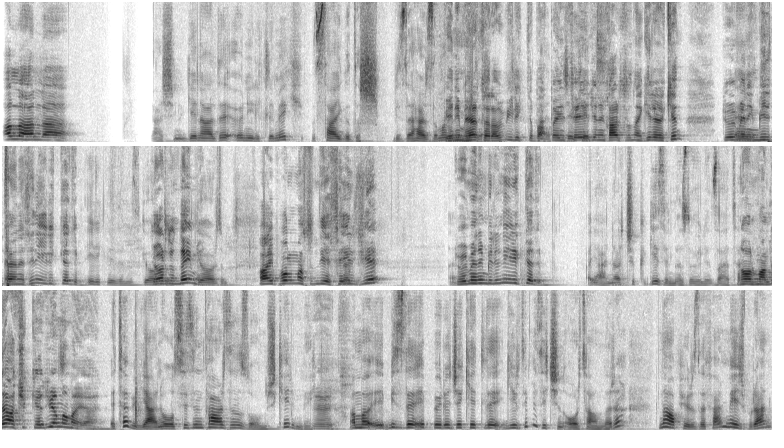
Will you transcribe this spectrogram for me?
Allah Allah. Yani şimdi genelde ön iliklemek saygıdır. Bizde her zaman Benim her öyledir. tarafım ilikti. Bak Evet, ben ceket. seyircinin karşısına girerken düğmenin Evet. bir tanesini ilikledim. İliklediniz. Gördüm. Gördün değil mi? Gördüm. Ayıp olmasın diye seyirciye düğmenin birini ilikledim. Yani açık gezilmez öyle zaten. Normalde açık geziyorum ama yani. E tabii yani o sizin tarzınız olmuş Kerim Bey. Evet. Ama e, biz de hep böyle ceketle girdiğimiz için ortamlara ne yapıyoruz efendim? Mecburen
